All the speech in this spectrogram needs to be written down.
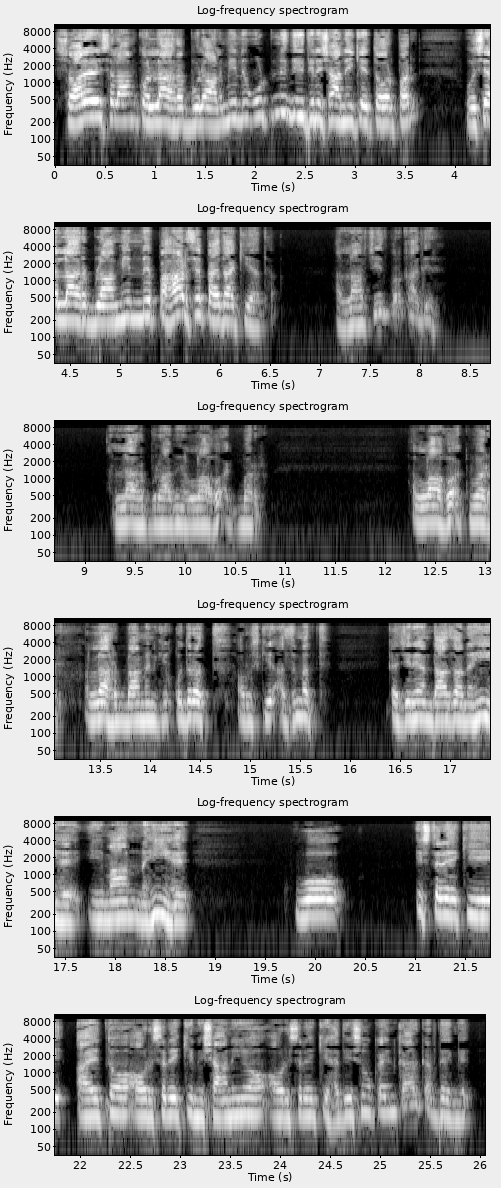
سوال علیہ السلام کو اللہ رب العالمین نے اٹھنی دی تھی نشانی کے طور پر، اسے اللہ رب العالمین نے پہاڑ سے پیدا کیا تھا۔ اللہ ہر چیز پر قادر ہے۔ اللہ رب العالمین، اللہ اکبر اللہ اکبر، اللہ رب العالمین کی قدرت اور اس کی عظمت کا جنہیں اندازہ نہیں ہے، ایمان نہیں ہے، وہ اس طرح کی آیتوں اور اس طرح کی نشانیوں اور اس طرح کی حدیثوں کا انکار کر دیں گے۔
